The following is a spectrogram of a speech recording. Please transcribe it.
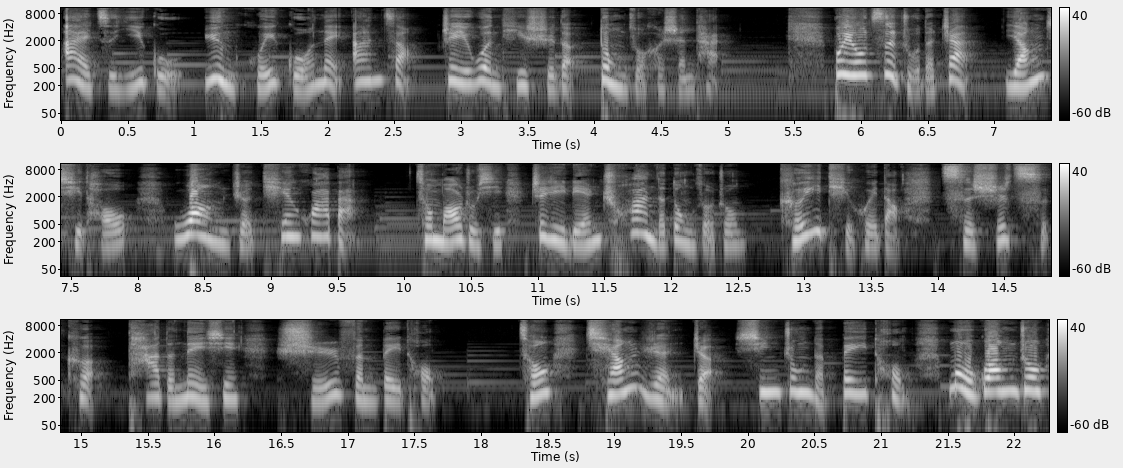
爱子遗骨运回国内安葬这一问题时的动作和神态，不由自主地站，仰起头，望着天花板。从毛主席这一连串的动作中，可以体会到此时此刻他的内心十分悲痛。从强忍着心中的悲痛，目光中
